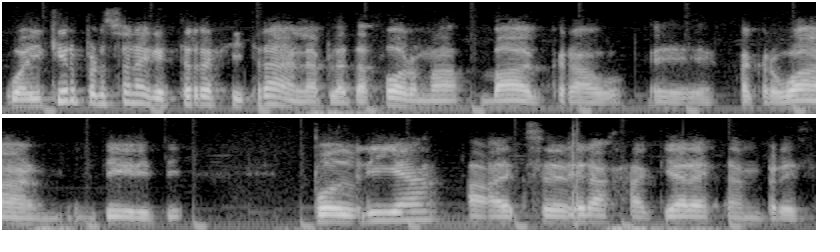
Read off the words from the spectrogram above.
cualquier persona que esté registrada en la plataforma, Backcrowd, eh, HackerOne, Integrity, podría acceder a hackear a esta empresa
